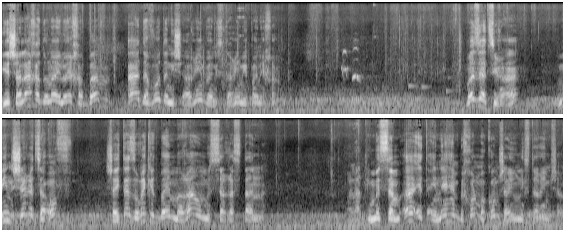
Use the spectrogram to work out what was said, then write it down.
ישלח אדוני אלוהיך בם עד אבוד הנשארים והנסתרים מפניך. מה זה הצירעה? מין שרץ העוף שהייתה זורקת בהם מרה ומסרסתן ומשמאה את עיניהם בכל מקום שהיו נסתרים שם.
